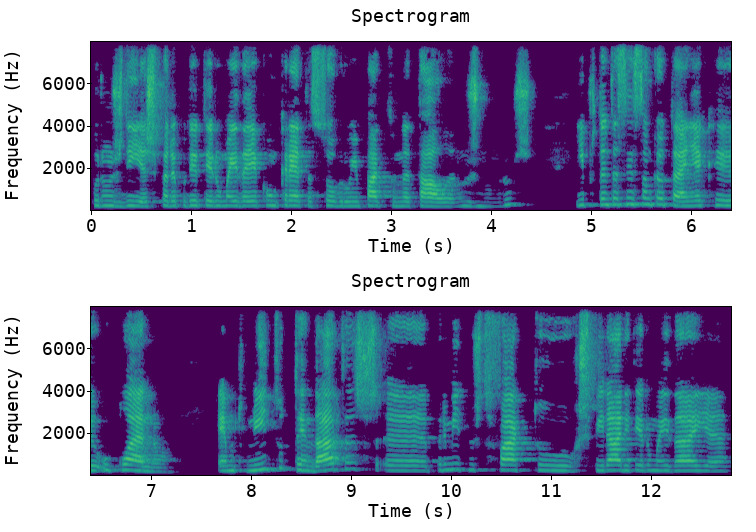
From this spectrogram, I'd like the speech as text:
por uns dias para poder ter uma ideia concreta sobre o impacto do Natal nos números. E, portanto, a sensação que eu tenho é que o plano é muito bonito, tem datas, uh, permite-nos de facto respirar e ter uma ideia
